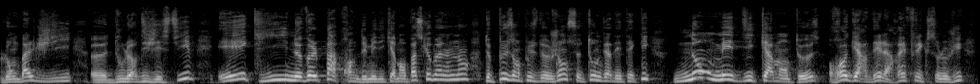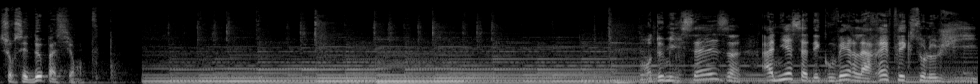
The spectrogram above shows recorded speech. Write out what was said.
lombalgie, euh, douleurs digestives, et qui ne veulent pas prendre des médicaments. Parce que maintenant, de plus en plus de gens se tournent vers des techniques non médicamenteuses. Regardez la réflexologie sur ces deux patientes. En 2016, Agnès a découvert la réflexologie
